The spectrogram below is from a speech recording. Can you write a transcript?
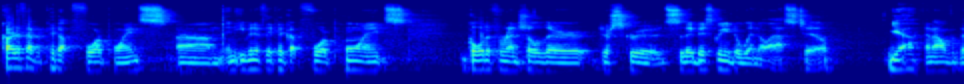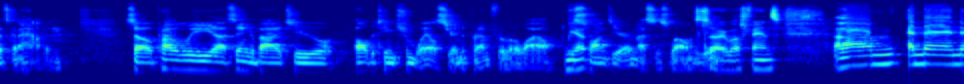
Cardiff have to pick up four points, um, and even if they pick up four points, goal differential, they're they're screwed. So they basically need to win the last two Yeah, and I don't think that's going to happen. So probably uh, saying goodbye to all the teams from Wales here in the Prem for a little while. Yep. Swansea are a mess as well. the. Sorry, Welsh fans. Um, and then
